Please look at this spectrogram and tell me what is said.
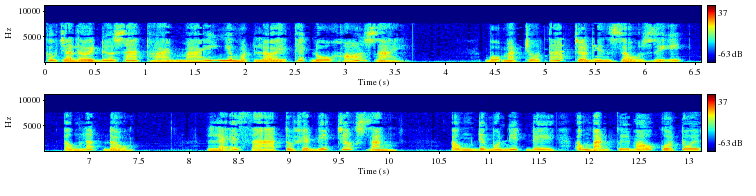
Câu trả lời đưa ra thoải mái như một lời thách đố khó giải. Bộ mặt chô tát trở nên giàu dĩ, ông lắc đầu. Lẽ ra tôi phải biết trước rằng, ông Demonide, ông bạn quý báu của tôi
